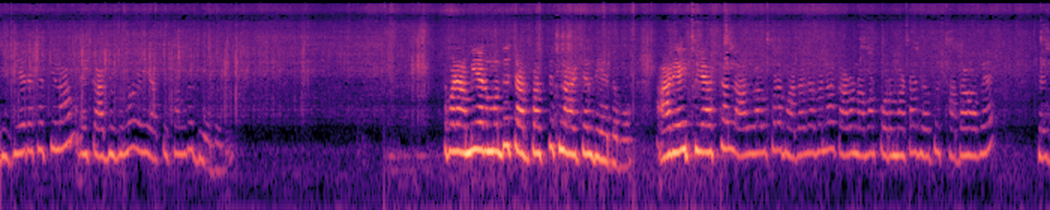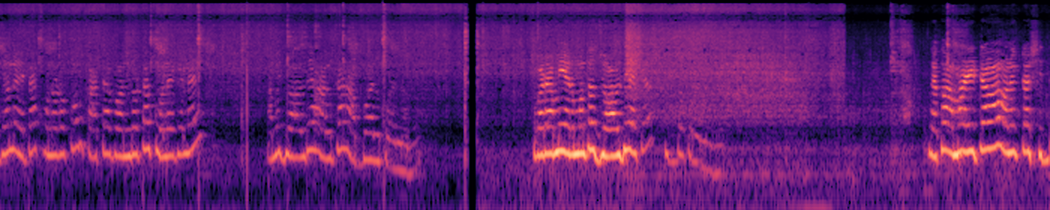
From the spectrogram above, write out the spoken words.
ভিজিয়ে রেখেছিলাম, এই কাজুগুলো এই একই সঙ্গে দিয়ে দেবো। এবার আমি এর মধ্যে চার পাঁচ পিস নারকেল দিয়ে দেবো। আর এই পেঁয়াজটা লাল লাল করে ভাজা যাবে না, কারণ আমার কোরমাটা যেহেতু সাদা হবে, সেই জন্য এটা কোনো রকম কাঁচা গন্ধটা চলে গেলে আমি জল দিয়ে হালকা হাফ বয়েল করে নেব। এবার আমি এর মতো জল দিয়ে একে সিদ্ধ করে নেব দেখো, আমার এটা অনেকটা সিদ্ধ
